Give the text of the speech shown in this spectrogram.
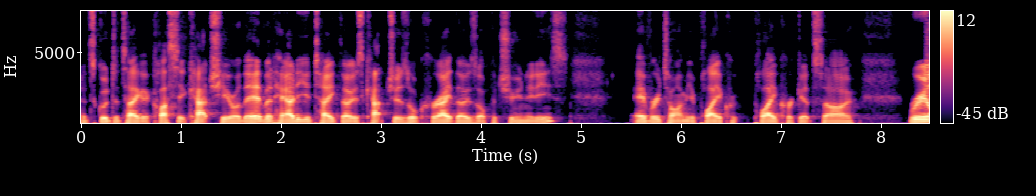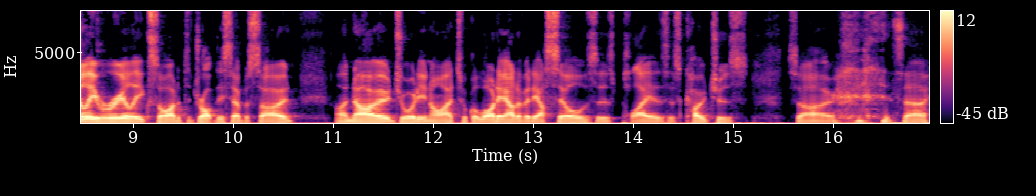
It's good to take a classic catch here or there, but how do you take those catches or create those opportunities every time you play play cricket? So, really, really excited to drop this episode. I know Geordie and I took a lot out of it ourselves as players, as coaches. So, so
